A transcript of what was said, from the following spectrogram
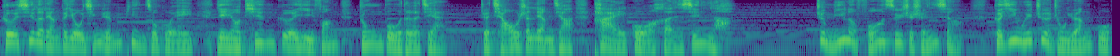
可惜了两个有情人变作鬼，也要天各一方，终不得见。这乔神两家太过狠心了。这弥勒佛虽是神像，可因为这种缘故，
